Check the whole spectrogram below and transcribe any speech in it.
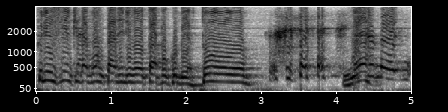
friozinho que dá vontade de voltar pro cobertor. né? Isso mesmo.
